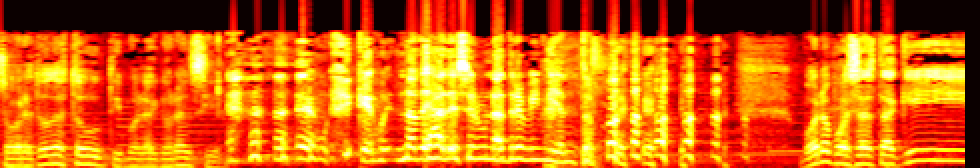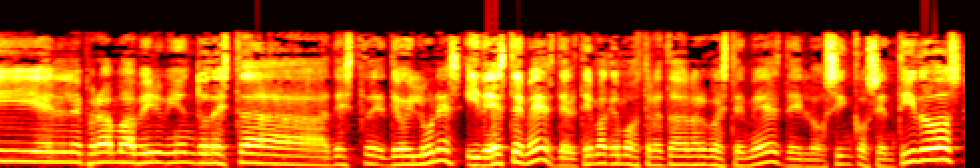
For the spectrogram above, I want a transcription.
Sobre todo esto último, la ignorancia. que no deja de ser un atrevimiento. Bueno, pues hasta aquí el programa Vir viendo de esta de, este, de hoy lunes y de este mes, del tema que hemos tratado a lo largo de este mes, de los cinco sentidos,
